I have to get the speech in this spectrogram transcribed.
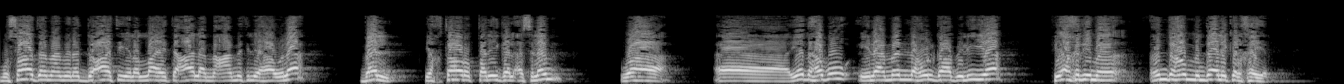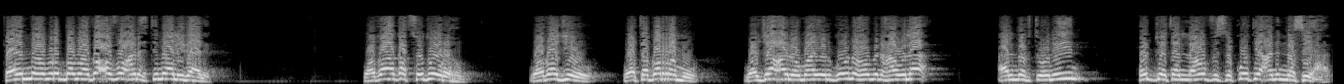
مصادمة من الدعاة إلى الله تعالى مع مثل هؤلاء بل يختار الطريق الأسلم ويذهب إلى من له القابلية في أخذ ما عندهم من ذلك الخير. فإنهم ربما ضعفوا عن احتمال ذلك. وضاقت صدورهم وضجروا وتبرموا وجعلوا ما يلقونه من هؤلاء المفتونين حجة لهم في السكوت عن النصيحة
